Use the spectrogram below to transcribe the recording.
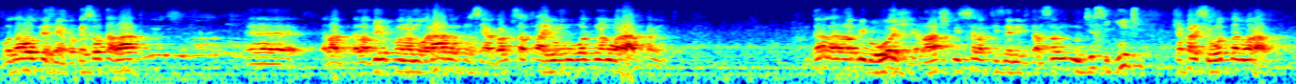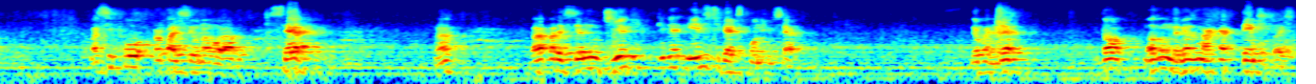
Vou dar outro exemplo. A pessoa está lá, é, ela, ela briga com o namorado, ela falou assim, agora precisa atrair um outro namorado para mim. Então ela, ela, brigou hoje, ela acha que se ela fizer meditação, no dia seguinte já apareceu outro namorado. Mas se for para aparecer o namorado certo, né, vai aparecer no dia que, que ele estiver disponível certo. Deu para entender? Então, nós não devemos marcar tempo para isso.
